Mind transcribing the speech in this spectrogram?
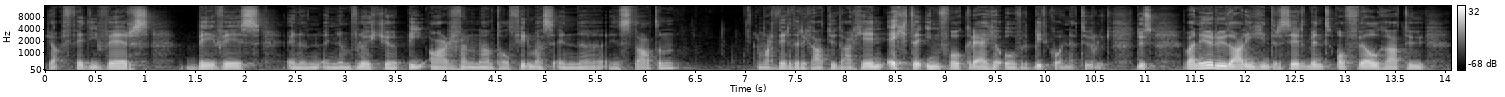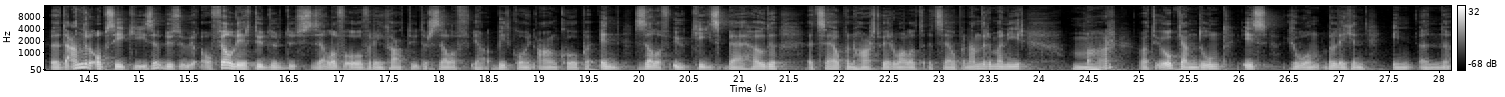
ja, fedivers, BV's en een, en een vleugje PR van een aantal firma's in, uh, in staten. Maar verder gaat u daar geen echte info krijgen over Bitcoin natuurlijk. Dus wanneer u daarin geïnteresseerd bent, ofwel gaat u uh, de andere optie kiezen, dus ofwel leert u er dus zelf over en gaat u er zelf ja, Bitcoin aankopen en zelf uw keys bijhouden, het zij op een hardware wallet, het zij op een andere manier. Maar wat u ook kan doen, is gewoon beleggen in een uh,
